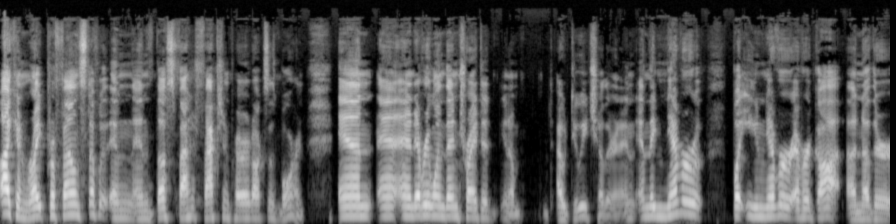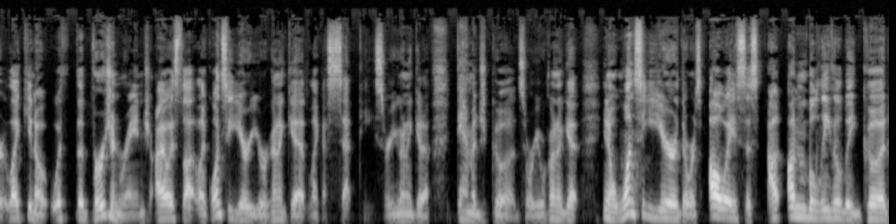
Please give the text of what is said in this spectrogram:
I can write profound stuff, with, and and thus fa- faction paradox is born, and, and and everyone then tried to you know outdo each other, and and they never but you never ever got another like you know with the Virgin range i always thought like once a year you were going to get like a set piece or you're going to get a damaged goods or you were going to get you know once a year there was always this unbelievably good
